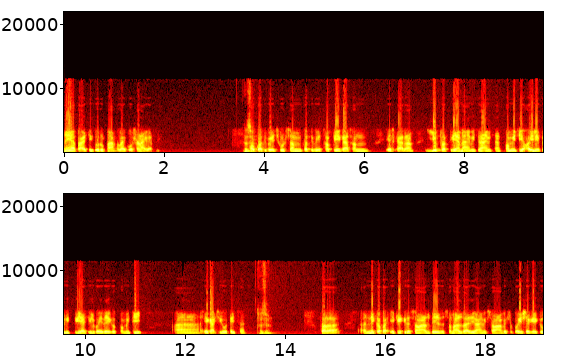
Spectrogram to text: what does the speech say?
नयाँ पार्टीको रूपमा आफूलाई घोषणा गर्ने। कतिपय छुट्छन् कतिपय थपिएका छन्। यसकारण यो प्रक्रियामा हामी चाहिँ हामीसँग कमिटी अहिले पनि क्रियाशील भइरहेको कमिटी एकासीवटै छ। हजुर। तर नेकपा एकीकृत समाजवादी समाजवादीमा हामी समावेश भइसकेको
